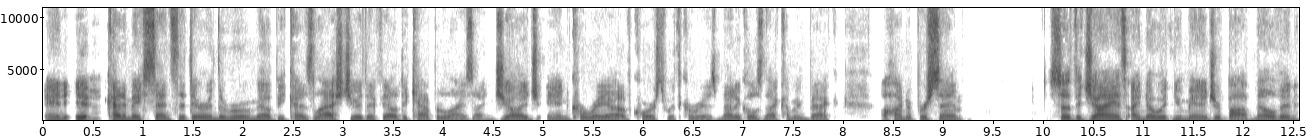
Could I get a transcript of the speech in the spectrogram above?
And it mm-hmm. kind of makes sense that they're in the rumor mill because last year they failed to capitalize on Judge and Correa, of course, with Correa's medicals not coming back 100%. So the Giants, I know with new manager Bob Melvin,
